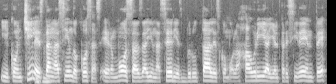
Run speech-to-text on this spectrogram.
Y con Chile están haciendo cosas hermosas. Hay unas series brutales como La Jauría y El Presidente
